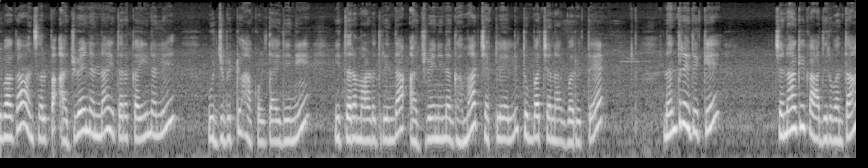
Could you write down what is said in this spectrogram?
ಇವಾಗ ಒಂದು ಸ್ವಲ್ಪ ಅಜ್ವೈನನ್ನು ಈ ಥರ ಕೈನಲ್ಲಿ ಉಜ್ಜಿಬಿಟ್ಟು ಹಾಕ್ಕೊಳ್ತಾ ಇದ್ದೀನಿ. ಈ ಥರ ಮಾಡೋದ್ರಿಂದ ಅಜ್ವೈನಿನ ಘಮ ಚಕ್ಲಿಯಲ್ಲಿ ತುಂಬ ಚೆನ್ನಾಗಿ ಬರುತ್ತೆ. ನಂತರ ಇದಕ್ಕೆ ಚೆನ್ನಾಗಿ ಕಾದಿರುವಂತಹ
